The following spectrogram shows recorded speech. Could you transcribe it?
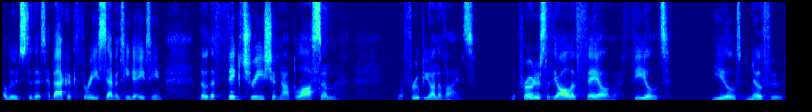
alludes to this. Habakkuk 3 17 to 18. Though the fig tree should not blossom, nor fruit be on the vines, and the produce of the olive fail, and the fields yield no food,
